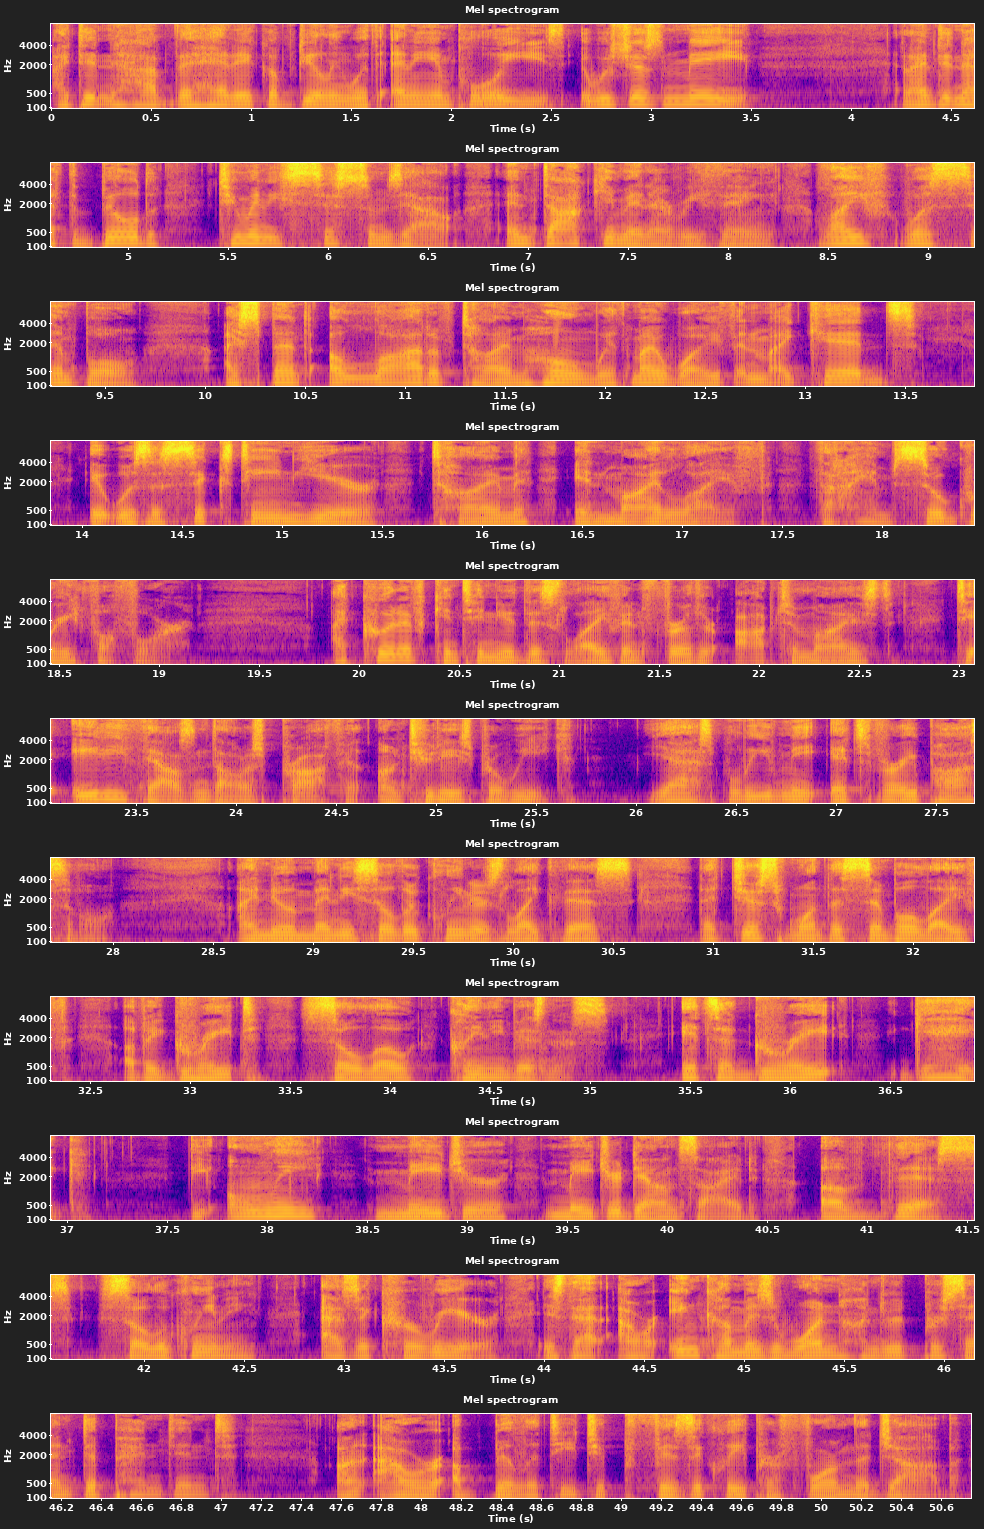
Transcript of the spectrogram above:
I didn't have the headache of dealing with any employees. It was just me. And I didn't have to build too many systems out and document everything. Life was simple. I spent a lot of time home with my wife and my kids. It was a 16 year time in my life that I am so grateful for. I could have continued this life and further optimized to $80,000 profit on two days per week. Yes, believe me, it's very possible. I know many solo cleaners like this that just want the simple life of a great solo cleaning business. It's a great gig. The only major, major downside of this solo cleaning as a career is that our income is 100% dependent on our ability to physically perform the job.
